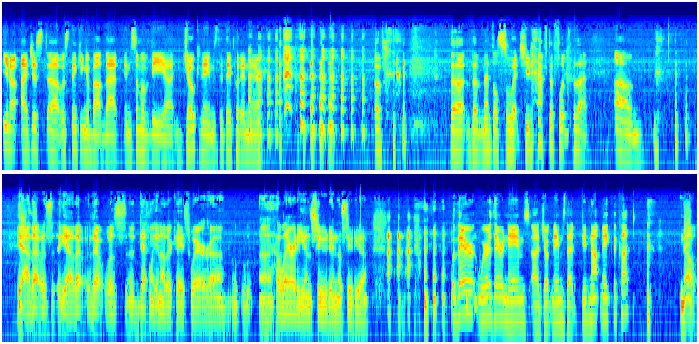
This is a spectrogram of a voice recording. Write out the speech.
You know, I just uh, was thinking about that in some of the uh, joke names that they put in there of the the mental switch you'd have to flip for that. Um, Yeah, that was yeah that that was definitely another case where uh, uh, hilarity ensued in the studio. were there were there names, uh, joke names that did not make the cut? No,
